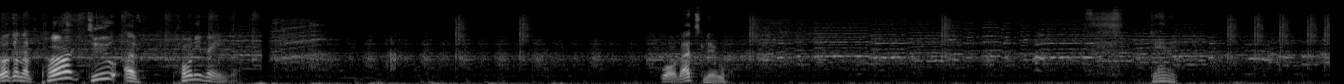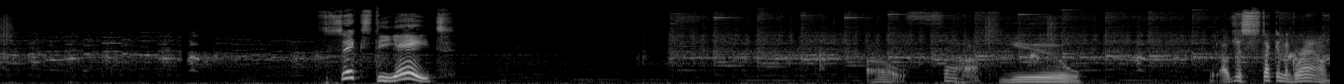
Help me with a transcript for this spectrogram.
Welcome to part two of Ponyvania. Whoa, that's new. Damn it. Sixty-eight. Oh, fuck you. I was just stuck in the ground.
